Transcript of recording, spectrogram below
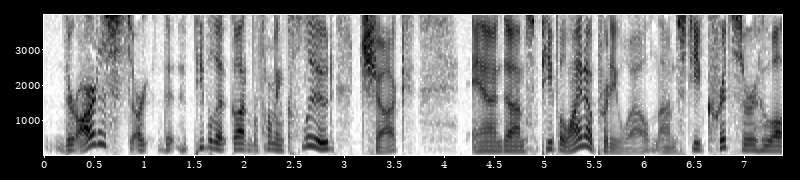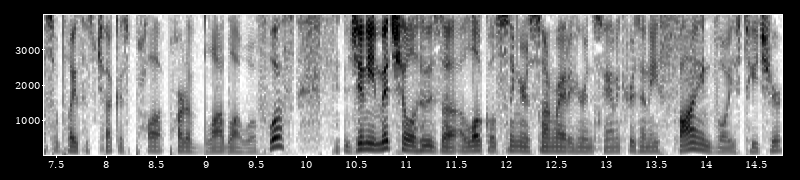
their artists are the people that go out and perform include Chuck and um, some people I know pretty well. Um, Steve Kritzer, who also plays with Chuck, is part of Blah Blah Woof Woof. Jenny Mitchell, who's a, a local singer songwriter here in Santa Cruz and a fine voice teacher.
